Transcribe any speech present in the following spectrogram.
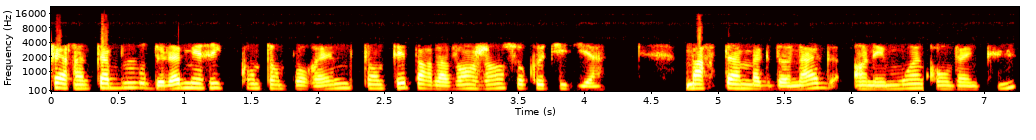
faire un tableau de l'Amérique contemporaine tentée par la vengeance au quotidien. Martin McDonagh en est moins convaincu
